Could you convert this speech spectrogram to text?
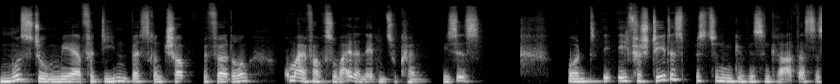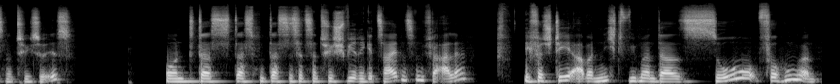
musst du mehr verdienen, besseren Job, Beförderung, um einfach so weiterleben zu können, wie es ist. Und ich verstehe das bis zu einem gewissen Grad, dass das natürlich so ist. Und dass, dass, dass das jetzt natürlich schwierige Zeiten sind für alle. Ich verstehe aber nicht, wie man da so verhungern,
